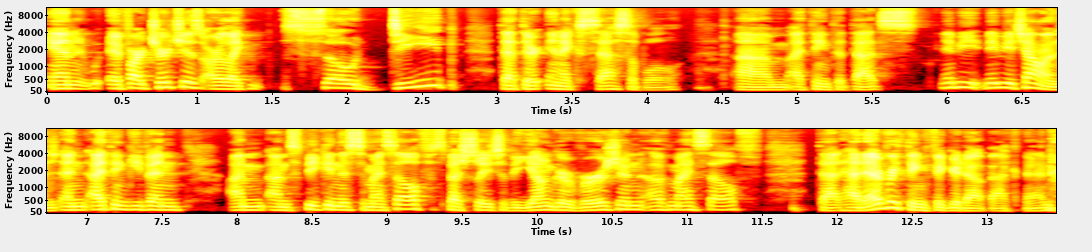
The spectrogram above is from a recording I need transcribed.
And if our churches are like so deep that they're inaccessible, um, I think that that's maybe maybe a challenge. And I think even I'm I'm speaking this to myself, especially to the younger version of myself that had everything figured out back then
